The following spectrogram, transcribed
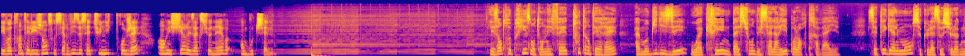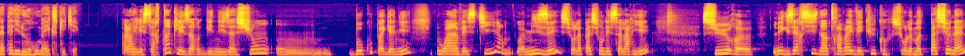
et votre intelligence au service de cet unique projet, enrichir les actionnaires en bout de chaîne. Les entreprises ont en effet tout intérêt à mobiliser ou à créer une passion des salariés pour leur travail. C'est également ce que la sociologue Nathalie Leroux m'a expliqué. Alors il est certain que les organisations ont beaucoup à gagner ou à investir ou à miser sur la passion des salariés, sur euh, l'exercice d'un travail vécu sur le mode passionnel.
